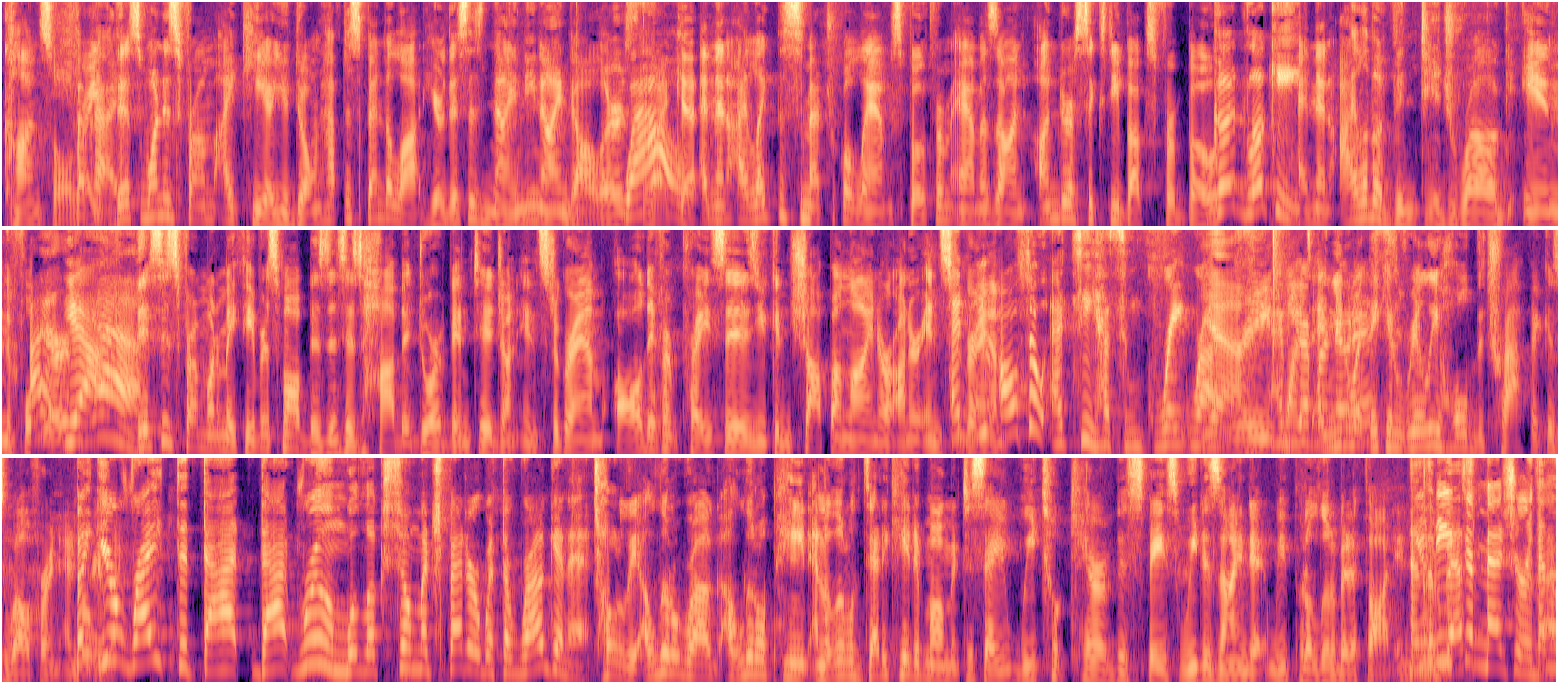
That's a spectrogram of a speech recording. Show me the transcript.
console, right? Okay. This one is from IKEA. You don't have to spend a lot here. This is $99. Wow. Like it. And then I like the symmetrical lamps, both from Amazon, under 60 bucks for both. Good looking. And then I love a vintage rug in the foyer. I- yeah. This is from one of my favorite small businesses, Hobbit Door Vintage on Instagram. All different prices. You can shop online or on our Instagram. you also Etsy has some great rugs. Yeah. Great Have ones. you ever and you know what? They can really hold the traffic as well for an But you're right that, that that room will look so much better with the rug in it. Totally. A little rug, a little paint, and a little dedicated moment to say, we took care of this space, we designed it, and we put a little bit of thought into You it. need to measure, though. And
